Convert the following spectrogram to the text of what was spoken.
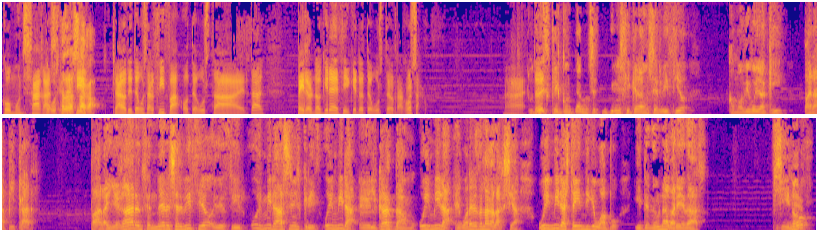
como en sagas. ¿Te gusta es la decir, saga? Claro, a ti te gusta el FIFA o te gusta el tal. Pero no quiere decir que no te guste otra cosa. Ah, Tú entonces, tienes que encontrar un, tú tienes que crear un servicio, como digo yo aquí, para picar. Para llegar, encender el servicio y decir, uy, mira, Assassin's Creed, uy, mira, el Crackdown, uy, mira, el Guardianes de la Galaxia, uy, mira, este indie que guapo. Y tener una variedad. Si no,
